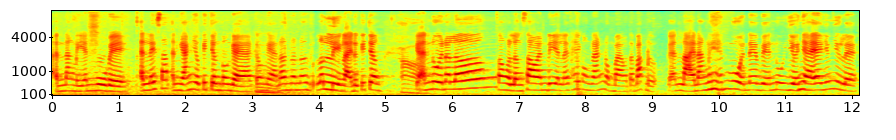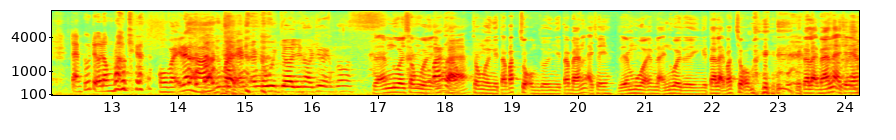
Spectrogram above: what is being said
Anh năn nỉ anh mua về. Anh lấy sắt anh gắn vô cái chân con gà. Con gà nó nó nó nó liền lại được cái chân. À. cái anh nuôi nó lớn. Xong rồi lần sau anh đi anh lại thấy con rắn đồng bào người ta bắt được. Cái anh lại năn nỉ anh mua anh đem về anh nuôi. Giờ nhà em giống như là trạm cứu trợ động vật. Ồ vậy đó hả? Nhưng mà em em nuôi chơi vậy thôi chứ em có Dạ em nuôi xong rồi bán em lại thả, xong rồi người ta bắt trộm rồi người ta bán lại cho em. Rồi em mua em lại nuôi rồi người ta lại bắt trộm, người ta lại bán lại cho em.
